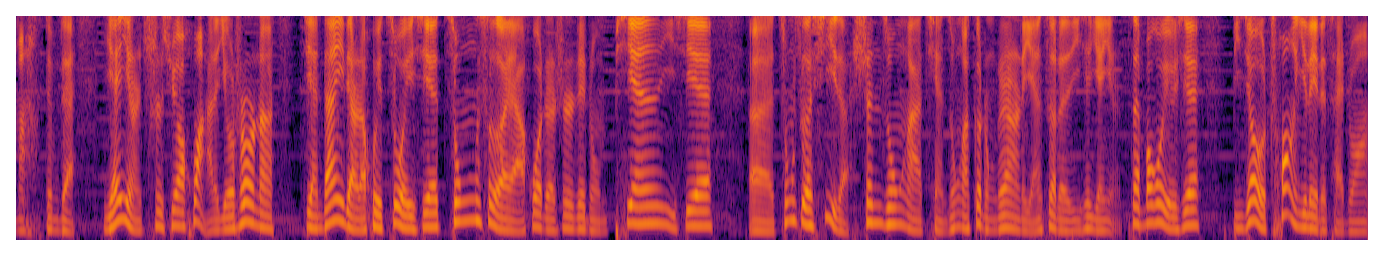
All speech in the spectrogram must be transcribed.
嘛，对不对？眼影是需要画的。有时候呢，简单一点的会做一些棕色呀，或者是这种偏一些呃棕色系的深棕啊、浅棕啊，各种各样的颜色的一些眼影。再包括有一些比较有创意类的彩妆，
